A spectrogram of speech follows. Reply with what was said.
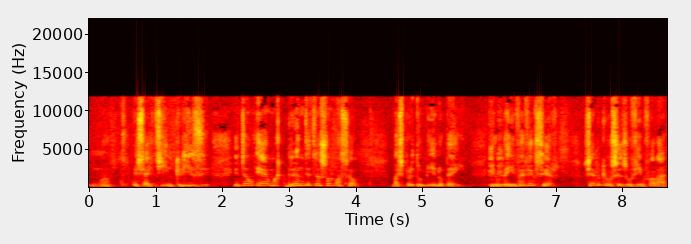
É? Esse Haiti em crise. Então é uma grande transformação, mas predomina o bem. E o bem vai vencer. Sempre que vocês ouvirem falar,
